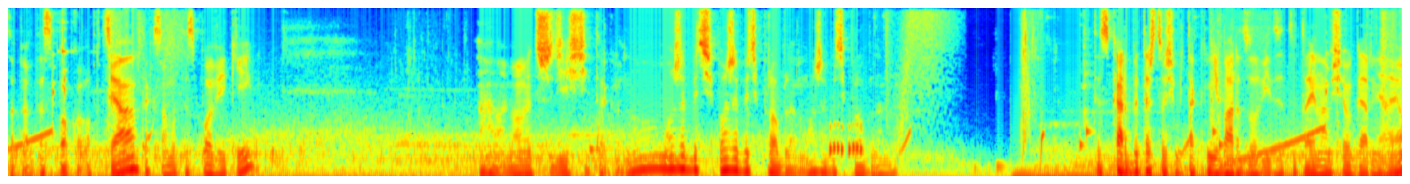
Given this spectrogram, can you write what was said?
zapewne spoko opcja. Tak samo te spławiki. Aha, mamy 30 tego. No może być, może być problem, może być problem. Te skarby też coś mi tak nie bardzo widzę tutaj nam się ogarniają,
